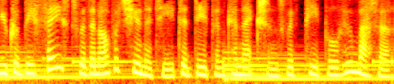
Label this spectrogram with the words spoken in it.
you could be faced with an opportunity to deepen connections with people who matter.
